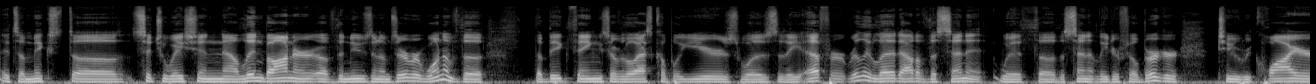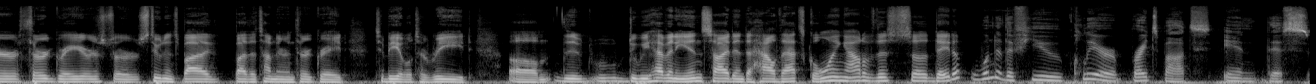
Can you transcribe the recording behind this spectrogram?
it's a mixed uh, situation. Now, Lynn Bonner of the News and Observer, one of the the big things over the last couple of years was the effort really led out of the Senate with uh, the Senate leader Phil Berger to require third graders or students by by the time they're in third grade to be able to read. Um, do, do, we have any insight into how that's going out of this uh, data? One of the few clear bright spots in this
